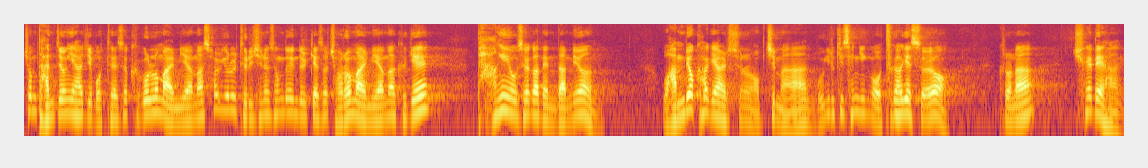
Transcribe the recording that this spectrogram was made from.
좀 단정히 하지 못해서 그걸로 말미암아 설교를 들으시는 성도님들께서 저로 말미암아 그게 방해 요소가 된다면 완벽하게 할 수는 없지만 뭐 이렇게 생긴 거 어떻게 하겠어요? 그러나 최대한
